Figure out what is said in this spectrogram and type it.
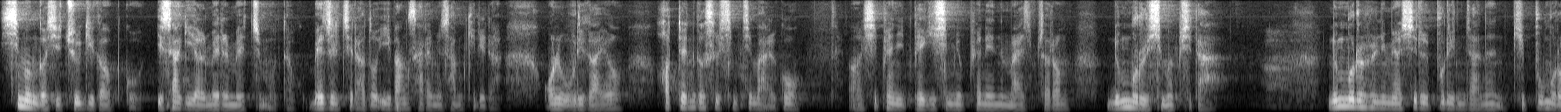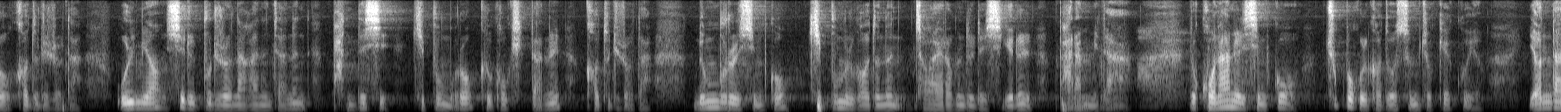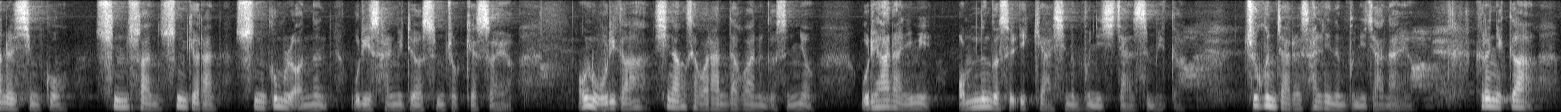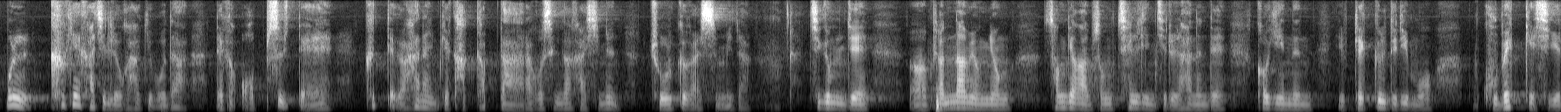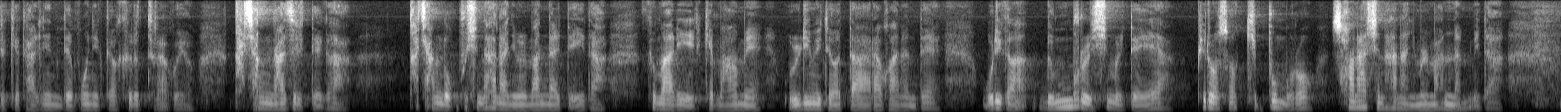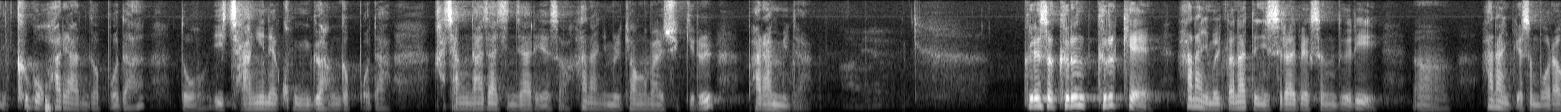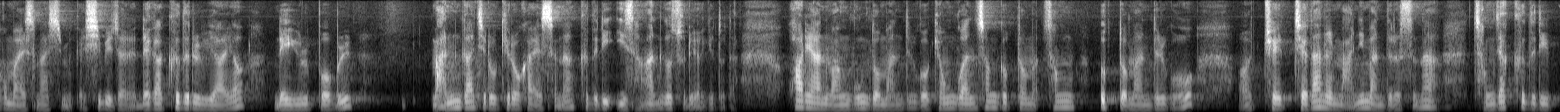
심은 것이 줄기가 없고 이삭이 열매를 맺지 못하고 맺을지라도 이방 사람이 삼키리라. 오늘 우리가요 헛된 것을 심지 말고 어, 시편 126편에 있는 말씀처럼 눈물을 심읍시다. 눈물을 흘리며 씨를 뿌린 자는 기쁨으로 거두리로다. 울며 씨를 뿌리러 나가는 자는 반드시 기쁨으로 그 곡식단을 거두리로다. 눈물을 심고 기쁨을 거두는 저와 여러분들 되시기를 바랍니다. 또 고난을 심고 축복을 거두었으면 좋겠고요. 연단을 심고 순수한 순결한 순금을 얻는 우리 삶이 되었으면 좋겠어요. 오늘 우리가 신앙생활 한다고 하는 것은요. 우리 하나님이 없는 것을 잊게 하시는 분이시지 않습니까? 죽은 자를 살리는 분이잖아요. 그러니까 뭘 크게 가지려고 하기보다 내가 없을 때 그때가 하나님께 가깝다라고 생각하시면 좋을 것 같습니다. 지금 이제 어, 변남용령 성경 암송 챌린지를 하는데 거기 있는 댓글들이 뭐 900개씩 이렇게 달리는데 보니까 그렇더라고요. 가장 낮을 때가 가장 높으신 하나님을 만날 때이다. 그 말이 이렇게 마음에 울림이 되었다라고 하는데 우리가 눈물을 심을 때에 비로소 기쁨으로 선하신 하나님을 만납니다. 크고 화려한 것보다 또 이 장인의 공교한 것보다 가장 낮아진 자리에서 하나님을 경험할 수 있기를 바랍니다. 그래서 그런 그렇게 하나님을 떠났던 이스라엘 백성들이 어, 하나님께서 뭐라고 말씀하십니까? 12절에 내가 그들을 위하여 내 율법을 만 가지로 기록하였으나 그들이 이상한 것으로 여기도다. 화려한 왕궁도 만들고 견고한 성급도 성읍도 만들고 어, 죄- 재단을 많이 만들었으나 정작 그들이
